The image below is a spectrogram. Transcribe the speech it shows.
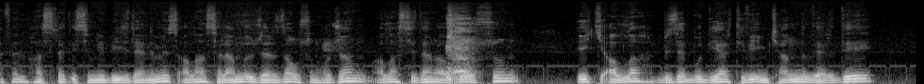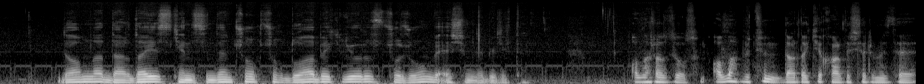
Efendim Hasret isimli bir izleyenimiz Allah'ın selamı üzerinize olsun hocam. Allah sizden razı olsun. İyi ki Allah bize bu diğer TV imkanını verdi. Devamlı dardayız. Kendisinden çok çok dua bekliyoruz. Çocuğum ve eşimle birlikte. Allah razı olsun. Allah bütün dardaki kardeşlerimize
